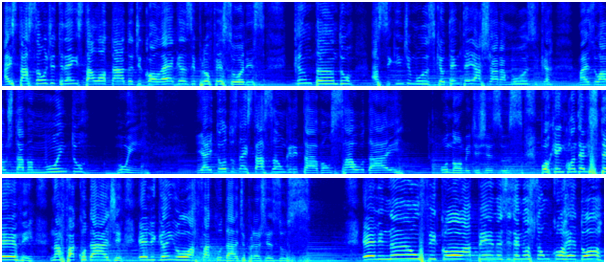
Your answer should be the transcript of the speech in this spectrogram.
a estação de trem está lotada de colegas e professores cantando a seguinte música. Eu tentei achar a música, mas o áudio estava muito ruim. E aí todos na estação gritavam: Saudai o nome de Jesus. Porque enquanto ele esteve na faculdade, ele ganhou a faculdade para Jesus. Ele não ficou apenas dizendo, eu sou um corredor,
